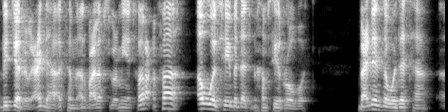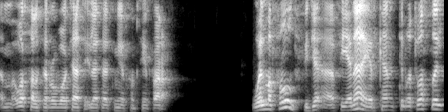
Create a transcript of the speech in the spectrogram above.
بتجرب. عندها أكثر من 4700 فرع فأول شيء بدأت ب 50 روبوت. بعدين زودتها وصلت الروبوتات إلى 350 فرع. والمفروض في ج... في يناير كانت تبغى توصل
